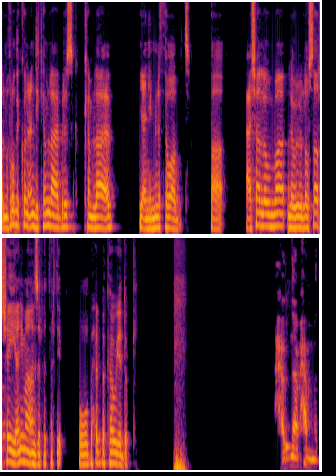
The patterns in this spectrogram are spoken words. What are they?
المفروض يكون عندي كم لاعب risk وكم لاعب يعني من الثوابت. فعشان لو ما لو لو صار شيء يعني ما أنزل في الترتيب. وبحبك قوي يا دك حبيبنا يا محمد.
